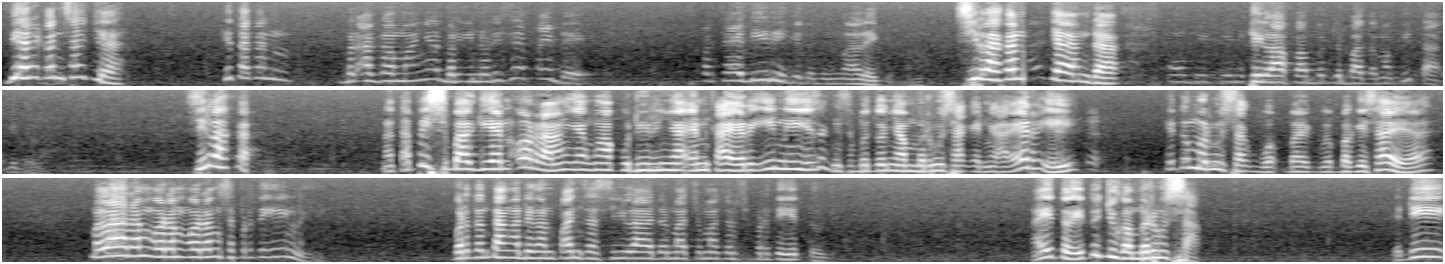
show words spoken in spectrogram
Biarkan saja. Kita kan beragamanya berindonesia pede. Percaya diri gitu Bung Malik. Silahkan aja Anda mau bikin khilafah berdebat sama kita gitu. Silahkan. Nah tapi sebagian orang yang mengaku dirinya NKRI ini sebetulnya merusak NKRI itu merusak bagi saya melarang orang-orang seperti ini bertentangan dengan Pancasila dan macam-macam seperti itu. Nah itu itu juga merusak. Jadi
